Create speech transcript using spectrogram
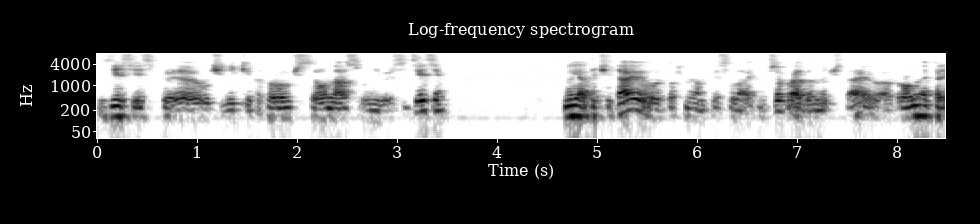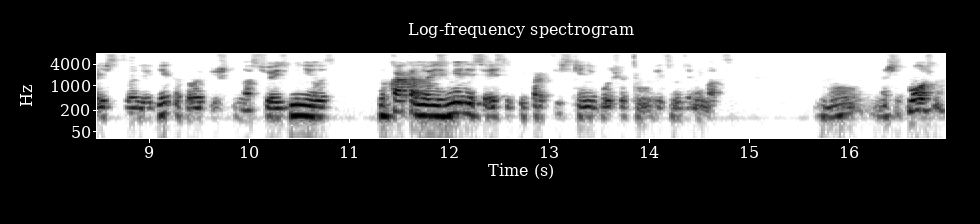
здесь есть э, ученики, которые учатся у нас в университете. Но я-то читаю то, что нам присылают. Не все, правда, но читаю. Огромное количество людей, которые пишут, у нас все изменилось. Ну, как оно изменится, если ты практически не будешь этим заниматься? Ну, значит, можно.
